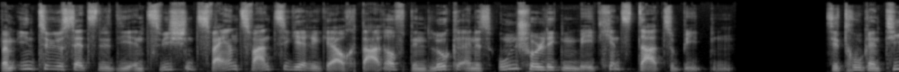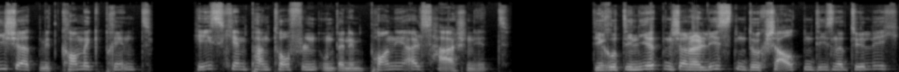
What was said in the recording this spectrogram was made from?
Beim Interview setzte die inzwischen 22-Jährige auch darauf, den Look eines unschuldigen Mädchens darzubieten. Sie trug ein T-Shirt mit Comicprint, Häschenpantoffeln und einem Pony als Haarschnitt. Die routinierten Journalisten durchschauten dies natürlich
